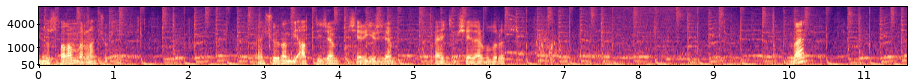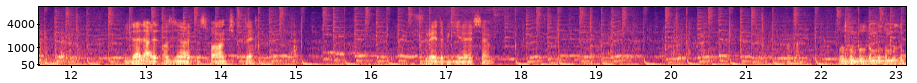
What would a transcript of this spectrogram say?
Yunus falan var lan çok iyi. Ben şuradan bir atlayacağım, içeri gireceğim. Belki bir şeyler buluruz. Lan. Güzel ha- hazine haritası falan çıktı. Şuraya da bir girersem. Buldum buldum buldum buldum.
